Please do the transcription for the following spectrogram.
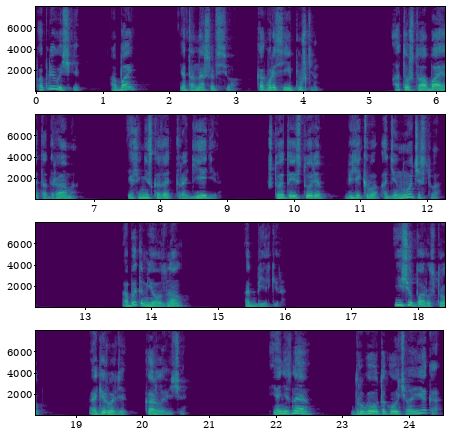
По привычке. Абай – это наше все, как в России Пушкин. А то, что Абай – это драма, если не сказать трагедия, что это история великого одиночества, об этом я узнал от Бельгера. Еще пару строк о Герольде Карловиче. Я не знаю другого такого человека,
